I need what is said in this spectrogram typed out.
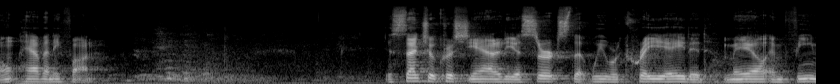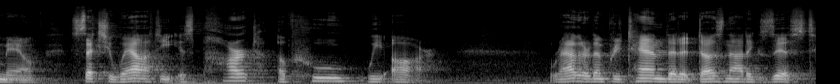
Don't have any fun. Essential Christianity asserts that we were created male and female Sexuality is part of who we are. Rather than pretend that it does not exist,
